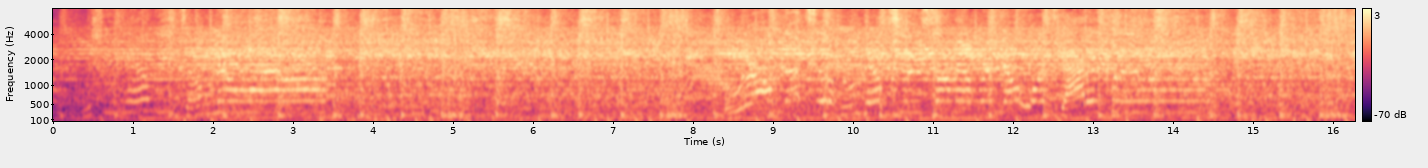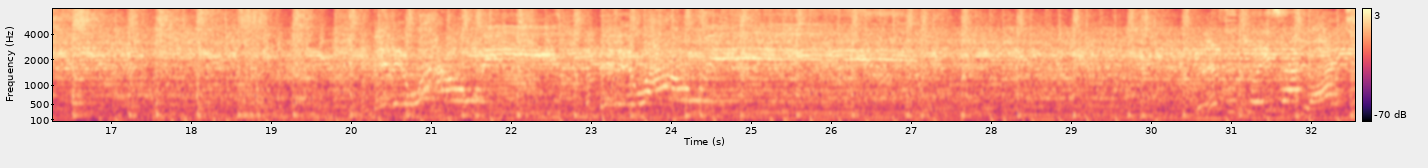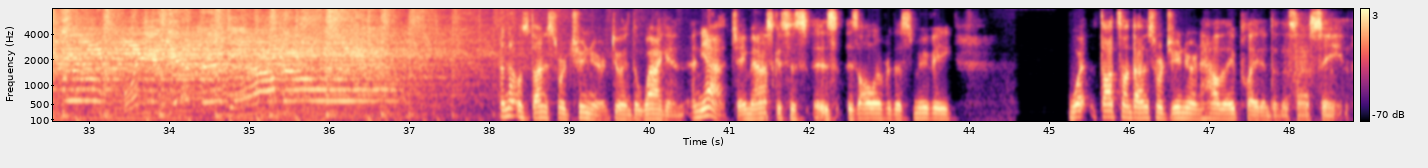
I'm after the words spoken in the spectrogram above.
And that was Dinosaur Jr. doing the wagon. And yeah, J Mascis is is is all over this movie. What thoughts on Dinosaur Jr. and how they played into this whole scene?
